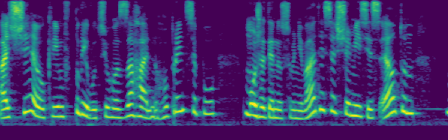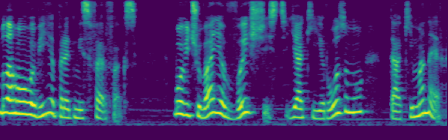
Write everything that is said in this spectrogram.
А ще, окрім впливу цього загального принципу, можете не сумніватися, що місіс Елтон благоговіє перед міс Ферфакс, бо відчуває вищість як її розуму, так і манер.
